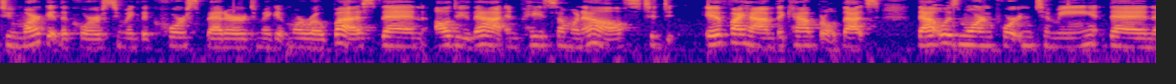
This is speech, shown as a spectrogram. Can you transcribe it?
to market the course, to make the course better, to make it more robust, then I'll do that and pay someone else to do if I have the capital. That's that was more important to me than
